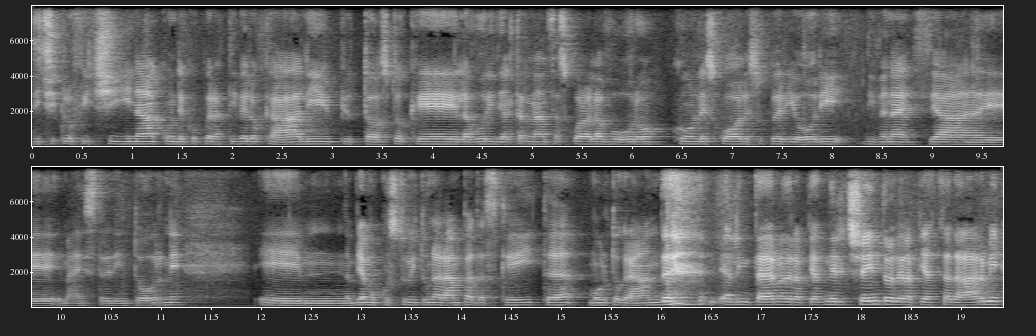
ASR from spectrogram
di cicloficina con le cooperative locali piuttosto che lavori di alternanza scuola-lavoro con le scuole superiori di Venezia e Mestre dintorni. E, mh, abbiamo costruito una rampa da skate molto grande della, nel centro della piazza d'armi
